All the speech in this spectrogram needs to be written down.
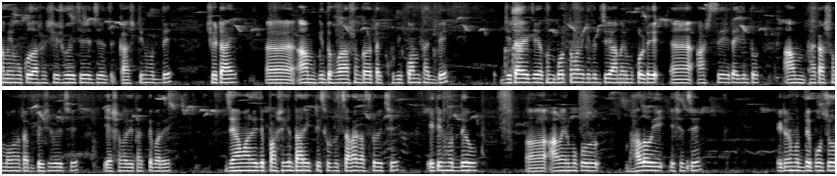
আমের মুকুল আসা শেষ হয়েছে যে গাছটির মধ্যে। সেটাই আম কিন্তু হওয়ার আশঙ্কাটা খুবই কম থাকবে। যেটা এই যে এখন বর্তমানে কিন্তু যে আমের মুকুলটি আসছে, এটাই কিন্তু আম থাকার সম্ভাবনাটা বেশি রয়েছে। আশাবাদী থাকতে পারে যে আমার এই যে পাশে কিন্তু আরেকটি ছোটো চারা গাছ রয়েছে, এটির মধ্যেও আমের মুকুল ভালোই এসেছে। এটার মধ্যে প্রচুর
